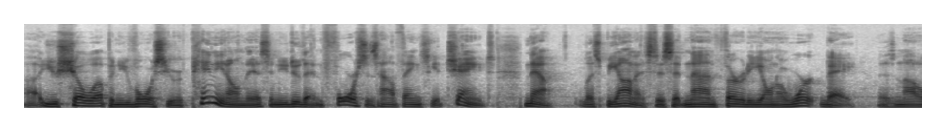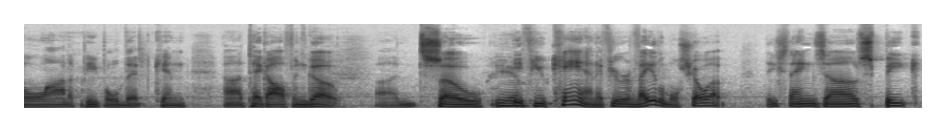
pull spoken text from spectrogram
Uh, you show up and you voice your opinion on this, and you do that in forces how things get changed. Now, let's be honest. It's at 9:30 on a work day. There's not a lot of people that can uh, take off and go. Uh, so, Yeah. if you can, if you're available, show up these things uh, speak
